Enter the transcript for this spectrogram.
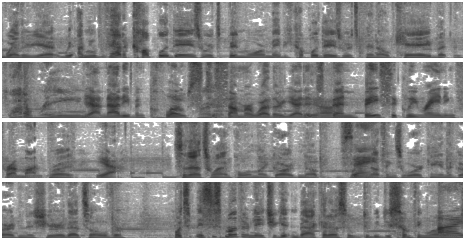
weather yet we, i mean we've had a couple of days where it's been warm maybe a couple of days where it's been okay but a lot of rain Yeah, not even close Right. to summer weather yet. It's Yeah. been basically raining for a month. right Yeah. so that's why i'm pulling my garden up like nothing's working in the garden this year that's over what's is this mother nature getting back at us or did we do something wrong I,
